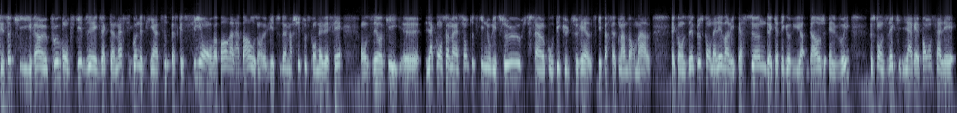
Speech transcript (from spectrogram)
c'est ça qui rend un peu compliqué de dire exactement c'est quoi notre clientèle parce que si on repart à la base, l'étude de marché, tout ce qu'on avait fait, on se disait OK, euh, la consommation, tout ce qui est nourriture, ça a un côté culturel, ce qui est parfaitement normal. Fait qu'on se disait plus qu'on allait vers les personnes de catégorie d'âge élevée, plus qu'on disait que la réponse allait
